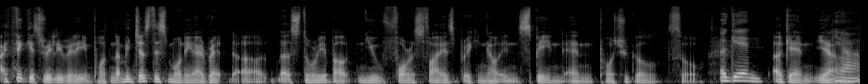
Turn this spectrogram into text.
I think it's really, really important. I mean, just this morning, I read uh, a story about new forest fires breaking out in Spain and Portugal. So, Again. again, yeah. Yeah.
